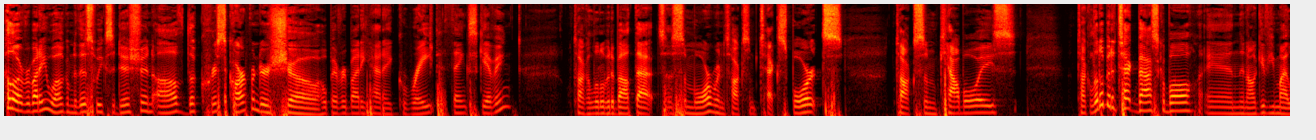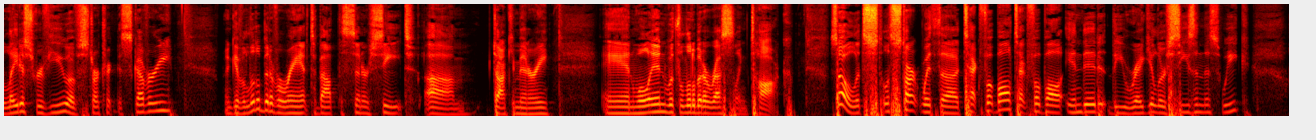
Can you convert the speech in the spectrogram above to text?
Hello, everybody. Welcome to this week's edition of The Chris Carpenter Show. I hope everybody had a great Thanksgiving. We'll talk a little bit about that some more. We're going to talk some tech sports, talk some Cowboys, talk a little bit of tech basketball, and then I'll give you my latest review of Star Trek Discovery. I'm going to give a little bit of a rant about the center seat um, documentary, and we'll end with a little bit of wrestling talk. So let's let's start with uh, Tech football. Tech football ended the regular season this week.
